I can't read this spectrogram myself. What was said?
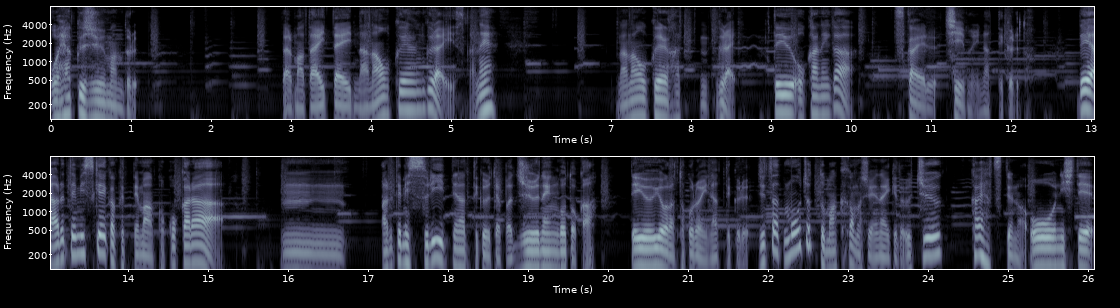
510万ドル。だからまあ大体7億円ぐらいですかね。7億円ぐらいっていうお金が使えるチームになってくると。で、アルテミス計画ってまあここから、うーん、アルテミス3ってなってくるとやっぱ10年後とかっていうようなところになってくる。実はもうちょっと巻くかもしれないけど、宇宙開発っていうのは往々にして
